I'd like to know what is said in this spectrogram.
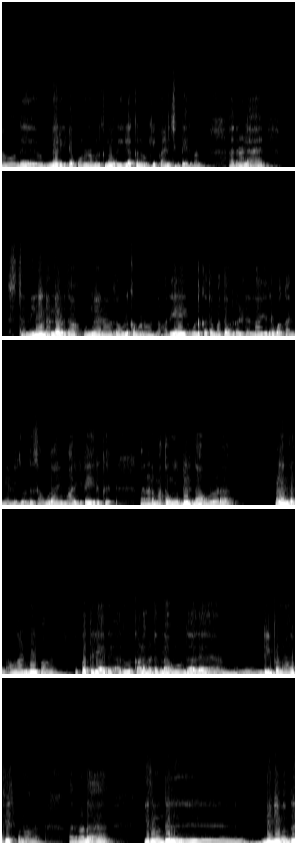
நம்ம வந்து முன்னேறிக்கிட்டே போகணும். நம்மளுக்குன்னு ஒரு இலக்கை நோக்கி பயணிச்சுக்கிட்டே இருக்கணும். அதனால நீங்கள் நல்லவர் தான் உண்மையானவர் தான் ஒழுக்கமானவர் தான். அதே ஒழுக்கத்தை மற்றவர்கள்ட்டெல்லாம் எதிர்பார்க்காதீங்க. இன்னைக்கு வந்து சமுதாயம் மாறிக்கிட்டே இருக்குது அதனால் மற்றவங்க எப்படி இருந்தால் அவங்களோட பலன்கள் அவங்க அனுபவிப்பாங்க. இப்போ தெரியாது. அது ஒரு காலகட்டத்தில் அவங்க வந்து அதை டீல் பண்ணுவாங்க ஃபேஸ் பண்ணுவாங்க. அதனால இது வந்து நீங்கள் வந்து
